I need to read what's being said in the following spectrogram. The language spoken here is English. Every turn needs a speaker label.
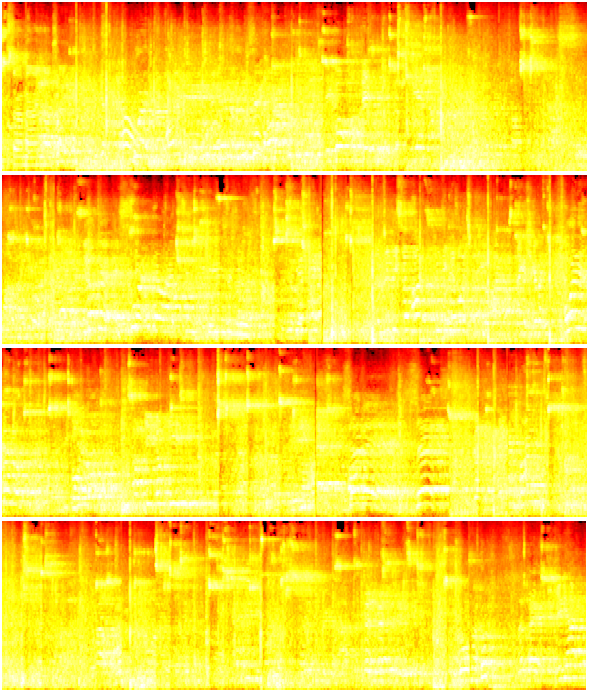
Speaker 1: Sorry, man. I trying. Maybe have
